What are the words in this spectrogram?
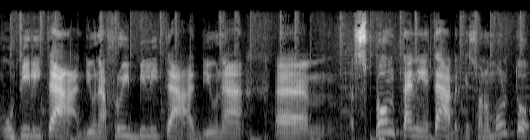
utilità, di una fruibilità, di una eh, spontaneità, perché sono molto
